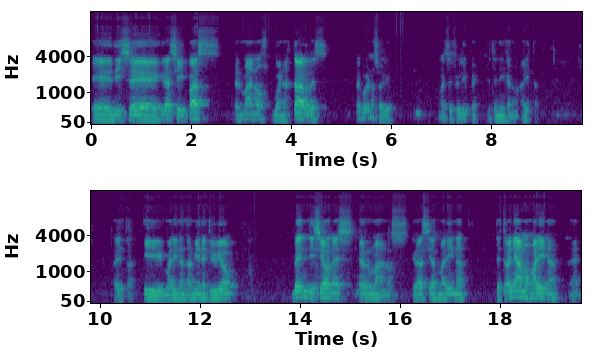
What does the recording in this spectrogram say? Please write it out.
eh, dice, gracia y paz, hermanos, buenas tardes. Ay, ¿Por qué no salió? No, ese es Felipe, este es Nicanor, ahí está. Ahí está. Y Marina también escribió, bendiciones, hermanos. Gracias, Marina. Te extrañamos, Marina. ¿eh?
